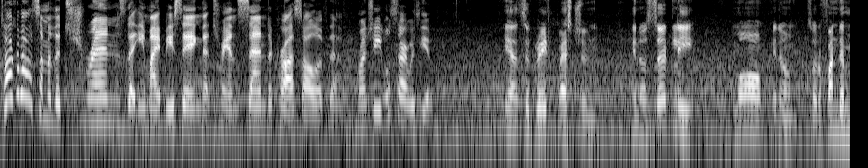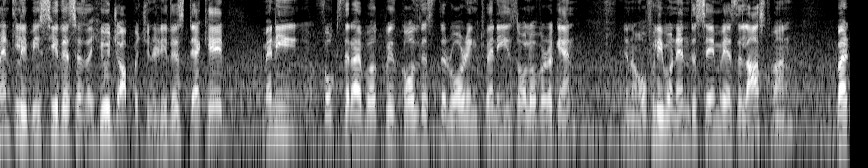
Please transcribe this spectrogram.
Talk about some of the trends that you might be seeing that transcend across all of them. Ranjit, we'll start with you. Yeah, it's a great question. You know, certainly more, you know, sort of fundamentally, we see this as a huge opportunity. This decade, many folks that I work with call this the roaring 20s all over again. You know, hopefully won't end the same way as the last one. But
